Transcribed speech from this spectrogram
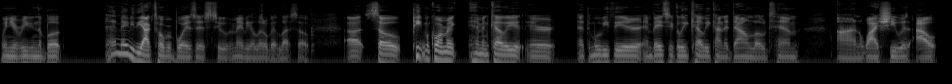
when you're reading the book, and maybe the October Boys is too, but maybe a little bit less so. Uh, so Pete McCormick, him and Kelly are at the movie theater, and basically Kelly kind of downloads him on why she was out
